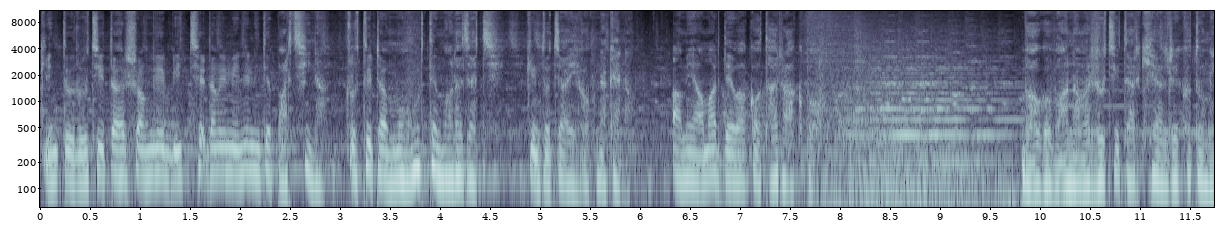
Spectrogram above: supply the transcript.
কিন্তু রুচিতার সঙ্গে বিচ্ছেদ আমি মেনে নিতে পারছি না। প্রতিটা মুহূর্তে মারা যাচ্ছি। কিন্তু যাই হোক না কেন, আমি আমার দেওয়া কথা রাখব। ভগবান, আমার রুচিতার খেয়াল রেখো তুমি।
